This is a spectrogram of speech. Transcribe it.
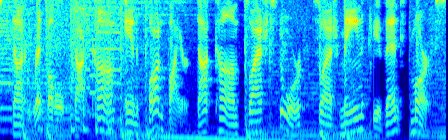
maineventmarks.redbubble.com and bonfire.com slash store slash main event marks.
